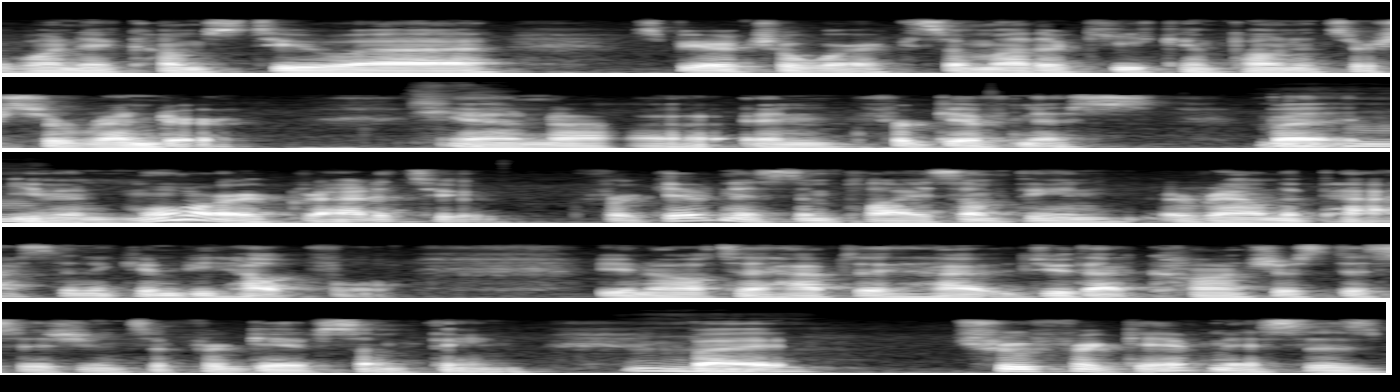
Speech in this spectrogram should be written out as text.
when it comes to uh, spiritual work some other key components are surrender yeah. and uh, and forgiveness but mm-hmm. even more gratitude forgiveness implies something around the past and it can be helpful you know, to have to have, do that conscious decision to forgive something. Mm-hmm. But true forgiveness is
